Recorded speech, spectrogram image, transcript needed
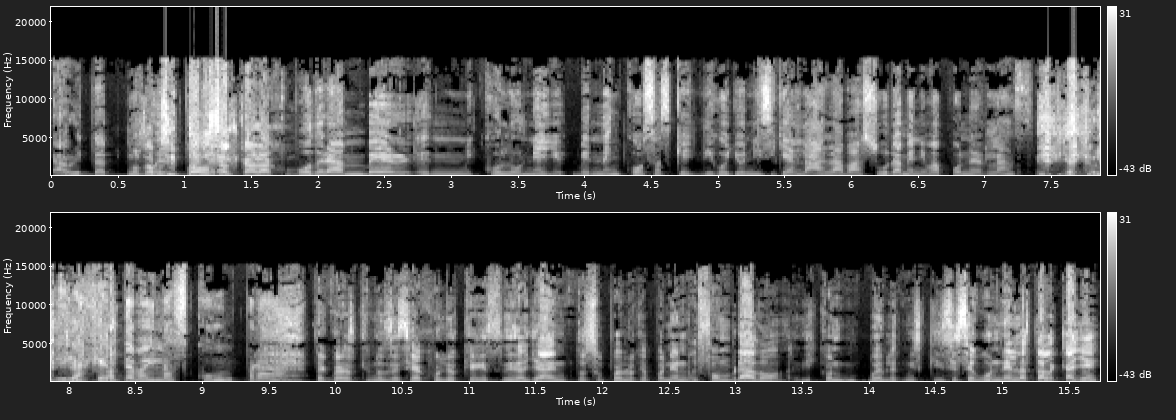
ahorita... pues, Nos vamos a ir todos al carajo. Podrán ver en mi colonia, yo- venden cosas que digo, yo ni siquiera la- a la basura me animo a ponerlas. Y la gente va y las compra. ¿Te acuerdas que nos decía Julio que es- allá en tu- su pueblo que ponían alfombrado y con muebles mis 15 según él hasta la calle?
